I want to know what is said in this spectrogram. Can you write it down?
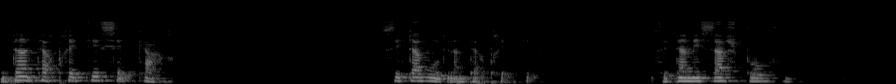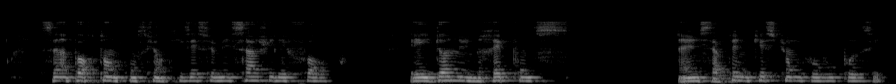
d'interpréter cette carte c'est à vous de l'interpréter. C'est un message pour vous. C'est important de conscientiser ce message, il est fort et il donne une réponse à une certaine question que vous vous posez.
